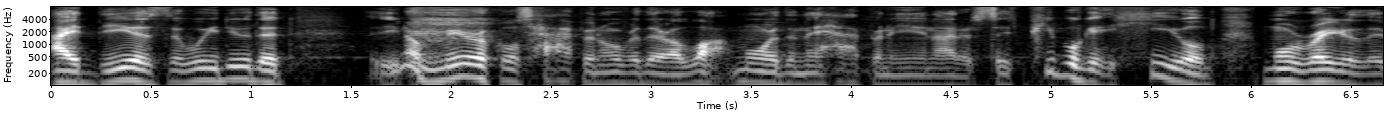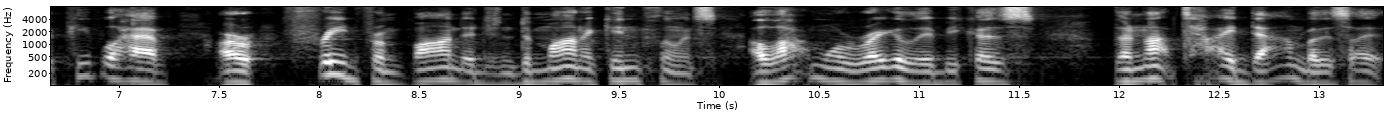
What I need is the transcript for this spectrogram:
ideas that we do, that you know, miracles happen over there a lot more than they happen in the United States. People get healed more regularly. People have are freed from bondage and demonic influence a lot more regularly because they're not tied down by this uh,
